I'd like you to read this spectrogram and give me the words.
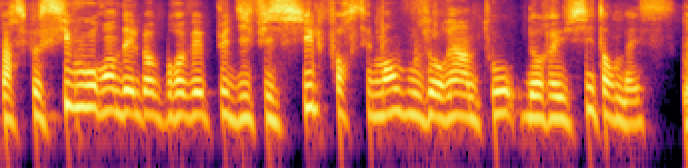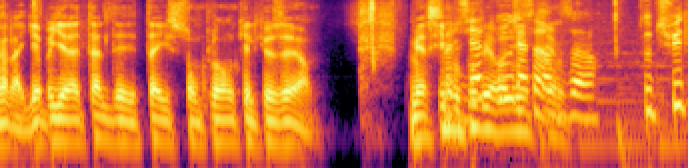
Parce que si vous rendez le brevet plus difficile, forcément, vous aurez un taux de réussite en baisse. Voilà, Gabriel Attal détaille son plan en quelques heures. Merci, beaucoup, Véronique. Tout de suite.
